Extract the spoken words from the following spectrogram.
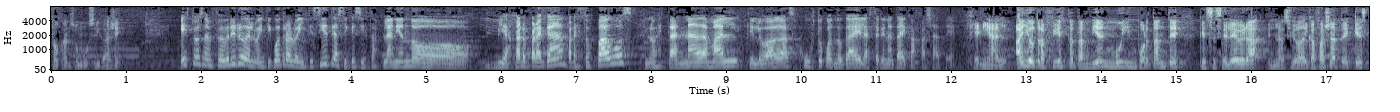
tocan su música allí. Esto es en febrero del 24 al 27, así que si estás planeando viajar para acá, para estos pagos, no está nada mal que lo hagas justo cuando cae la serenata de Cafayate. Genial. Hay otra fiesta también muy importante que se celebra en la ciudad de Cafayate, que es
